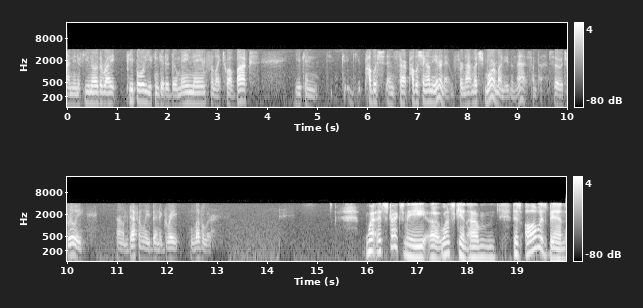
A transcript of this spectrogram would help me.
I mean, if you know the right people, you can get a domain name for like 12 bucks. You can publish and start publishing on the internet for not much more money than that sometimes. So it's really um, definitely been a great leveler. Well, it strikes me uh, once again. Um, there's always been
